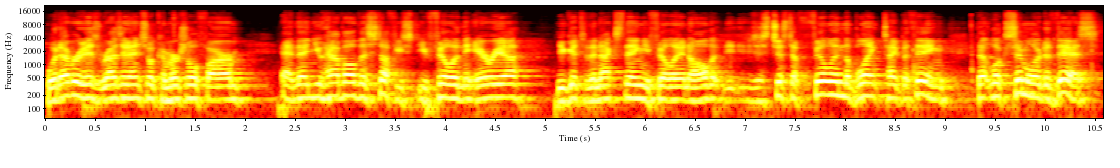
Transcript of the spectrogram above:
whatever it is, residential, commercial, farm, and then you have all this stuff. You, you fill in the area, you get to the next thing, you fill in all the, just, just a fill in the blank type of thing that looks similar to this,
